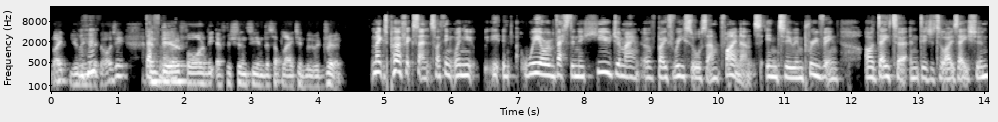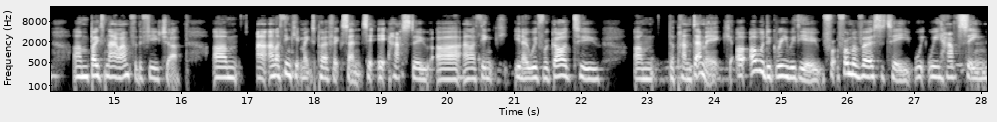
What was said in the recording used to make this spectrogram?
right using the Mhm. technology Definitely. and therefore the efficiency in the supply chain will be driven makes perfect sense. I think when you we are investing a huge amount of both resource and finance into improving our data and digitalization, um, both now and for the future. Um, a- and I think it makes perfect sense. It, it has to. Uh, and I think you know, with regard to um, the pandemic, I, I would agree with you. Fr- from adversity, we, we have seen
